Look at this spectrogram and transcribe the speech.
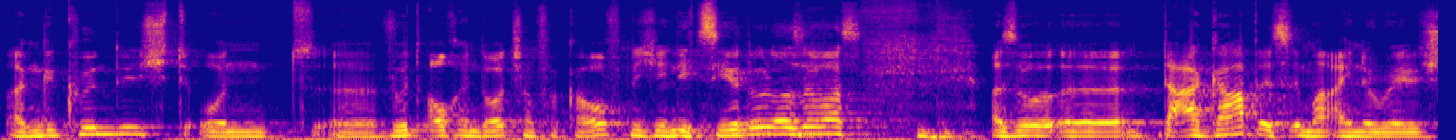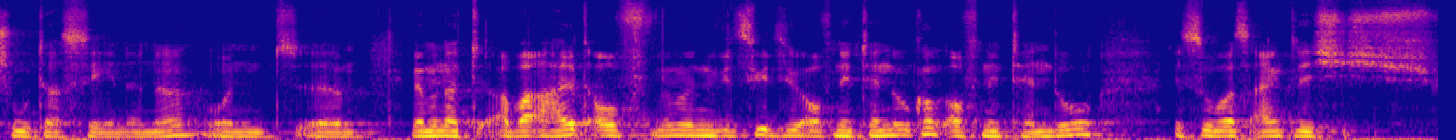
angekündigt und äh, wird auch in Deutschland verkauft, nicht indiziert oder sowas. Also äh, da gab es immer eine Rail-Shooter-Szene, ne? Und äh, wenn man aber halt auf, wenn man jetzt auf Nintendo kommt, auf Nintendo ist sowas eigentlich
